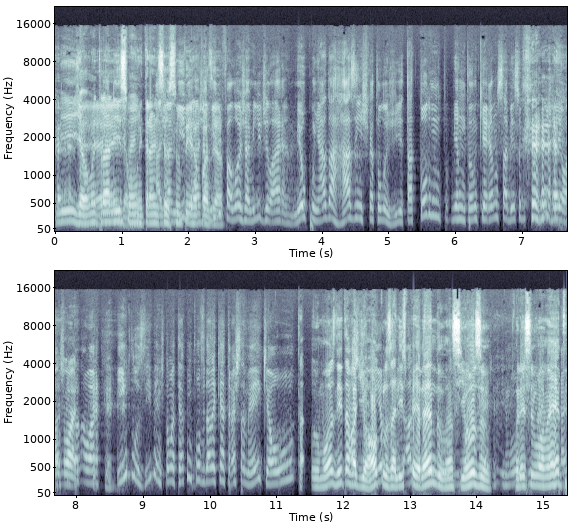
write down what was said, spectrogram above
Ih, já vamos entrar É, nisso, já hein? Vamos entrar A nesse assunto aí, Jamile, a Jamile rapaziada. falou, Jamile de Lara, meu cunhado arrasa em escatologia. Tá todo mundo perguntando, querendo saber sobre escatologia. Eu acho que tá na hora. Inclusive, a gente estamos até com um convidado aqui atrás também, que é o. Tá- O Mosni tava de óculos ali esperando, do- ansioso Irmão, por esse tá momento.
